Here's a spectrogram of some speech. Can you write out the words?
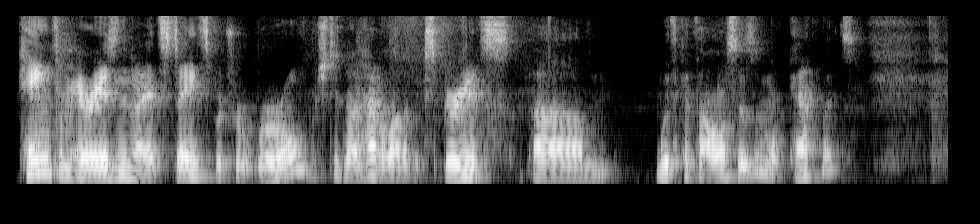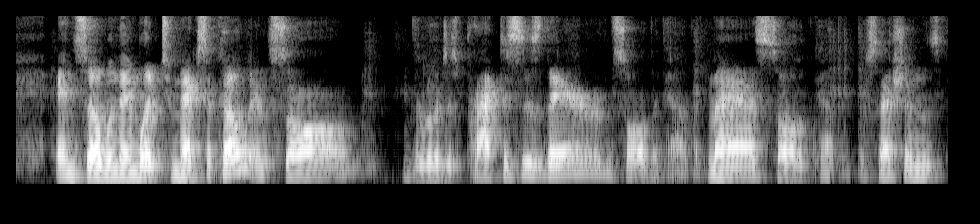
came from areas in the United States which were rural, which did not have a lot of experience um, with Catholicism or Catholics. And so when they went to Mexico and saw the religious practices there, saw the Catholic Mass, saw Catholic processions,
